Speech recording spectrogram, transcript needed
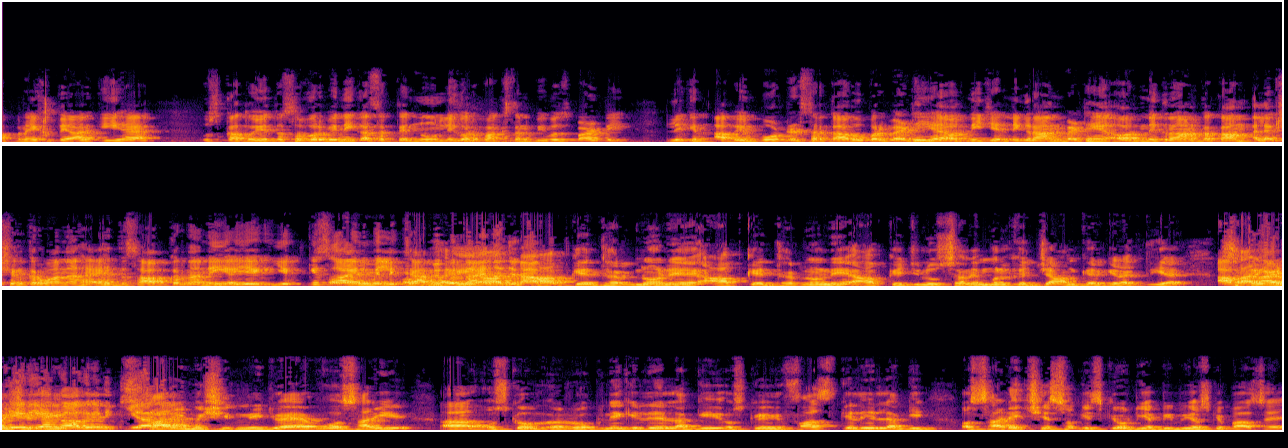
اپنے اختیار کی ہے، اس کا تو یہ تصور بھی نہیں کر سکتے، نون لیگ اور پاکستان پیپلز پارٹی۔ لیکن اب امپورٹڈ سرکار اوپر بیٹھی ہے اور نیچے نگران بیٹھے ہیں اور نگران کا کام الیکشن کروانا ہے احتساب کرنا نہیں ہے یہ یہ کس آئین میں لکھا ہے؟ ہمیں بتائیں نا جناب۔ آپ کے دھرنوں نے آپ کے دھرنوں نے آپ کے جلوسوں نے ملک جام کر کے رکھ دیا ہے۔ ساری مشینری ساری مشینری جو ہے وہ ساری اس کو روکنے کے لیے لگی اس کے حفاظت کے لیے لگی اور ساڑھے چھ سو کی سیکیورٹی ابھی بھی اس کے پاس ہے۔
